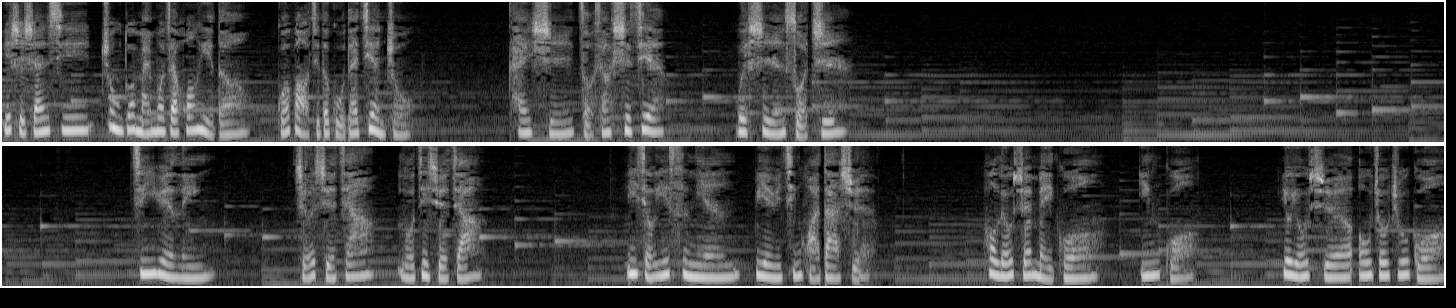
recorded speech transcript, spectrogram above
也使山西众多埋没在荒野的国宝级的古代建筑，开始走向世界，为世人所知。金岳霖，哲学家、逻辑学家。一九一四年毕业于清华大学，后留学美国、英国，又游学欧洲诸国。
